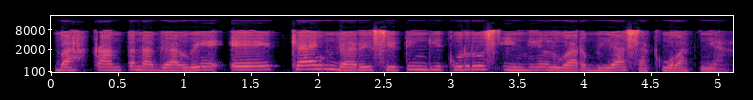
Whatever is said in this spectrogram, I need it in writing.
bahkan tenaga W.E. Kang dari si tinggi kurus ini luar biasa kuatnya.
